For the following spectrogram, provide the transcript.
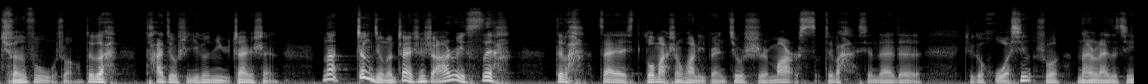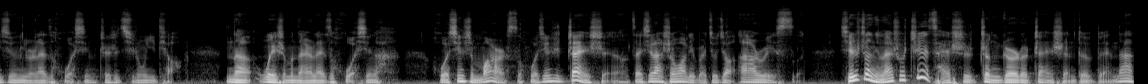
全副武装，对不对？她就是一个女战神。那正经的战神是阿瑞斯呀，对吧？在罗马神话里边就是 Mars，对吧？现在的这个火星说男人来自金星，女人来自火星，这是其中一条。那为什么男人来自火星啊？火星是 Mars，火星是战神啊，在希腊神话里边就叫阿瑞斯。其实正经来说，这才是正根儿的战神，对不对？那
